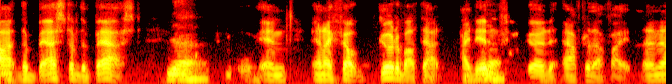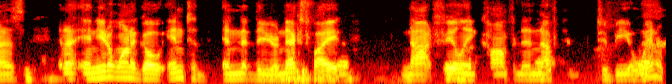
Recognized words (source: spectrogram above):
Yeah. fought the best of the best, Yeah. and and I felt good about that. I didn't Yeah. feel good after that fight, and as and I, and you don't want to go into and the, your next fight not feeling confident enough to, to be a winner.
